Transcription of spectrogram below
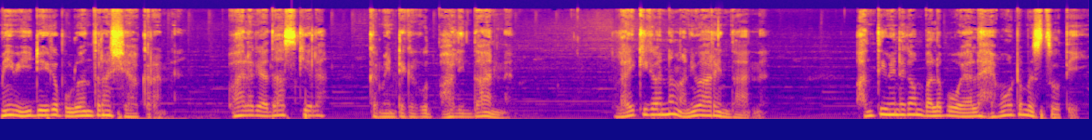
මේ වීඩිය එක පුළුවන්තරංශයා කරන්න. ඔයාලගේ අදස් කියලා කමෙන්ට් එකකුත් පහලින් දාන්න. ලයිකි ගන්න අනිවාරෙන් දාන්න. අන්ති වෙනකම් බලපු ඔයාල හැමෝටම ස්තුතියි.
